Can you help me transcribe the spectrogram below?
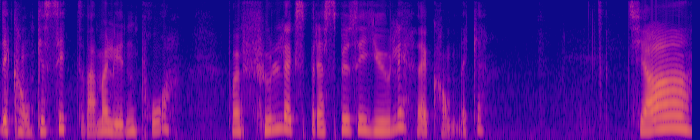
de kan ikke sitte der med lyden på. På en full ekspressbuss i juli. Det kan de ikke. Tja,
